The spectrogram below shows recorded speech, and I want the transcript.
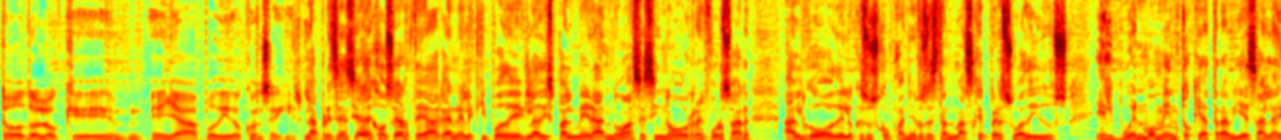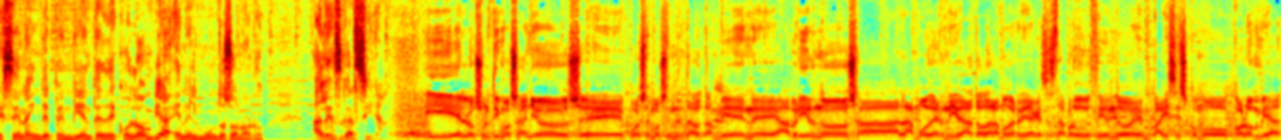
todo lo que ella ha podido conseguir. La presencia de José Arteaga en el equipo de Gladys Palmera no hace sino reforzar algo de lo que sus compañeros están más que persuadidos, el buen momento que atraviesa la escena independiente de Colombia en el mundo sonoro. Alex García. Y en los últimos años eh, pues hemos intentado también eh, abrirnos a la modernidad, toda la modernidad que se está produciendo en países como Colombia.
